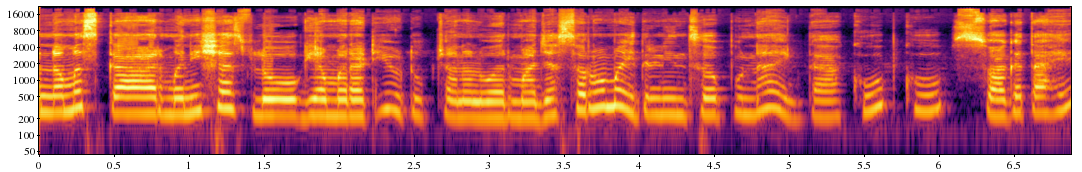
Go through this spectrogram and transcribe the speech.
नमस्कार. मनीषाज ब्लॉग या मराठी यूट्यूब चॅनलवर माझ्या सर्व मैत्रिणींचं पुन्हा एकदा खूप खूप स्वागत आहे.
